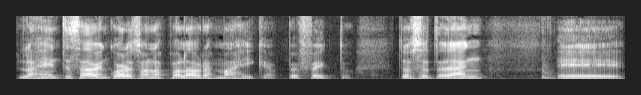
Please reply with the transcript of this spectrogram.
la gente sabe cuáles son las palabras mágicas, perfecto. Entonces te dan eh,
